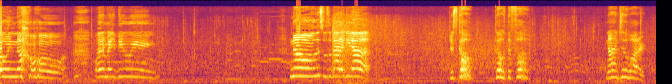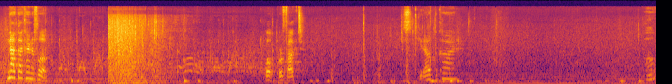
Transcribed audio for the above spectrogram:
Oh no! What am I doing? No, this was a bad idea! Just go! Go with the flow! Not into the water. Not that kind of flow. Well, we're fucked. Just get out the car. Oh,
